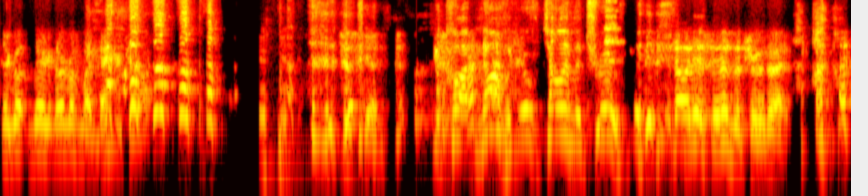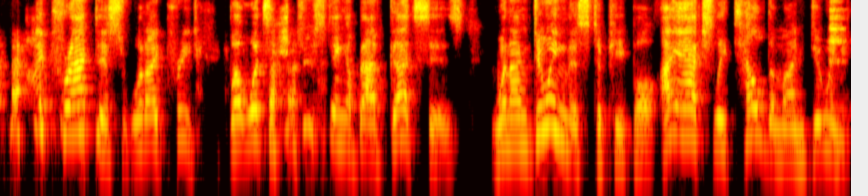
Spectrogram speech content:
there go, there, there goes my bank account. Just kidding. You caught, no, you're telling the truth. No, it is, it is the truth, right? I practice what I preach. But what's interesting about guts is when I'm doing this to people, I actually tell them I'm doing it.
